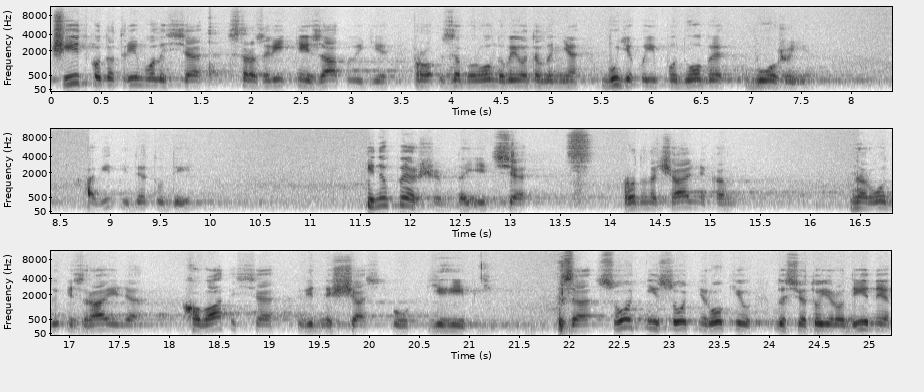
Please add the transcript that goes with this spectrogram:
чітко дотримувалися старозавітньої заповіді про заборону виготовлення будь-якої подоби Божої. А він іде туди. І не вперше вдається родоначальникам народу Ізраїля ховатися від нещасть у Єгипті. За сотні і сотні років до святої родини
